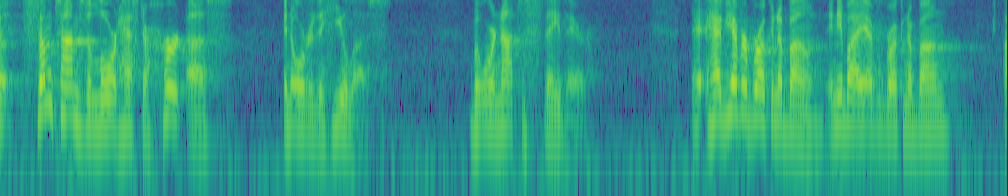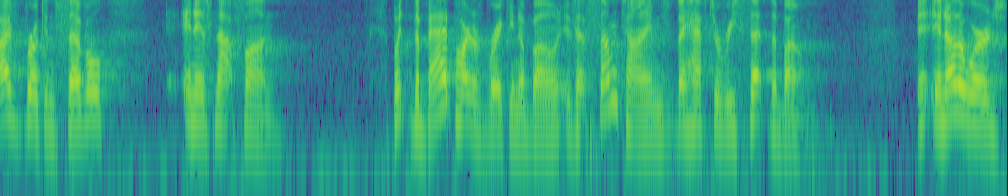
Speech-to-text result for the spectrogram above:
know, sometimes the Lord has to hurt us in order to heal us, but we're not to stay there. Have you ever broken a bone? Anybody ever broken a bone? I've broken several, and it's not fun. But the bad part of breaking a bone is that sometimes they have to reset the bone. In other words,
